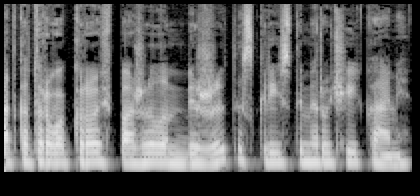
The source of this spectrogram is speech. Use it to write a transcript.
от которого кровь по жилам бежит искристыми ручейками.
